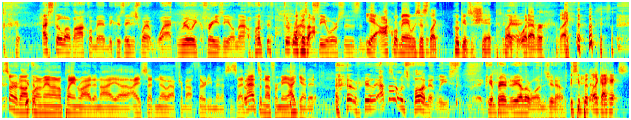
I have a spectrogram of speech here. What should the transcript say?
I still love Aquaman because they just went whack really crazy on that one. the Well, 'cause riding seahorses and Yeah, Aquaman was just like, who gives a shit? Like Yeah. whatever. Like Started Aquaman on a plane ride, and I uh, I said no after about 30 minutes. and said that's enough for me. I get it. really, I thought it was fun at least compared to the other ones. You know, See, but like I is.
